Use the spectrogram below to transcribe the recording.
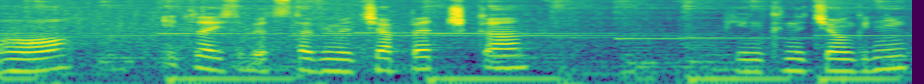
O, i tutaj sobie odstawimy ciapeczka. Piękny ciągnik.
